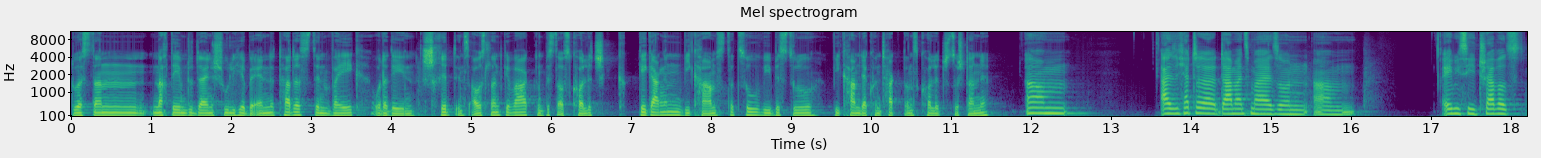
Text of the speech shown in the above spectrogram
Du hast dann, nachdem du deine Schule hier beendet hattest, den Weg oder den Schritt ins Ausland gewagt und bist aufs College gegangen. Wie kam es dazu? Wie bist du, wie kam der Kontakt ans College zustande? Ähm, also ich hatte damals mal so ein ähm, ABC Travels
